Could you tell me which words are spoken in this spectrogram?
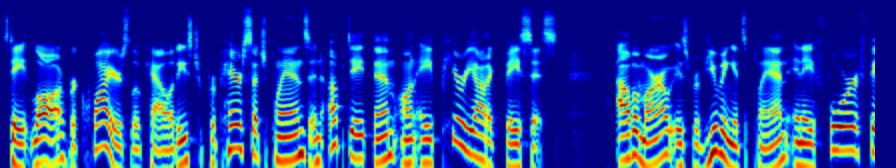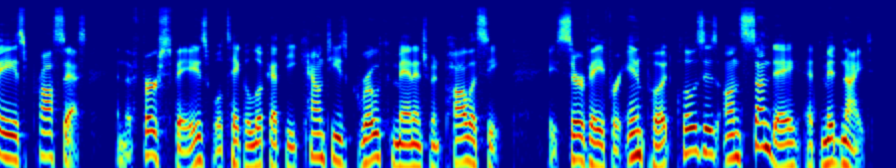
State law requires localities to prepare such plans and update them on a periodic basis. Albemarle is reviewing its plan in a four phase process, and the first phase will take a look at the county's growth management policy. A survey for input closes on Sunday at midnight.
